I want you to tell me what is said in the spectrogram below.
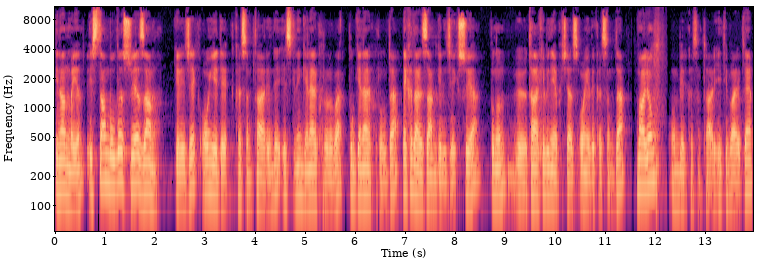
inanmayın. İstanbul'da suya zam gelecek. 17 Kasım tarihinde eskinin genel kurulu var. Bu genel kurulda ne kadar zam gelecek suya bunun e, takibini yapacağız 17 Kasım'da. Malum 11 Kasım tarihi itibariyle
